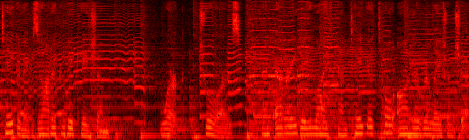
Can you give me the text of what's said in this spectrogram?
Take an exotic vacation. Work, chores, and everyday life can take a toll on your relationship.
